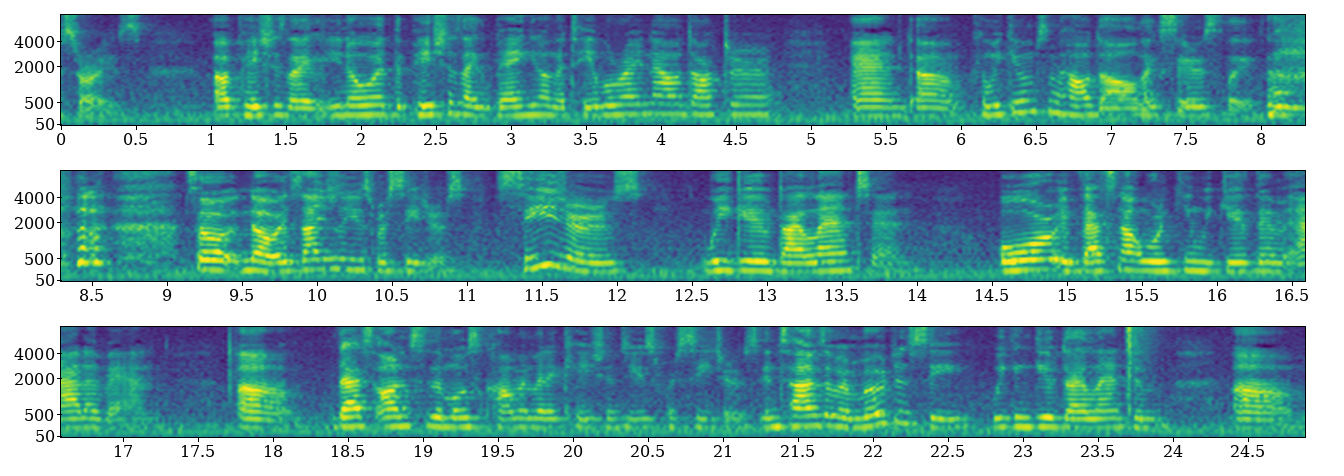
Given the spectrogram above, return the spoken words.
stories of patients like you know what the patient's like banging on the table right now doctor and um, can we give him some haldol like seriously so no it's not usually used for seizures seizures we give dilantin or if that's not working, we give them Ativan. Um, that's honestly the most common medications used for seizures. In times of emergency, we can give Dilantin. Um,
